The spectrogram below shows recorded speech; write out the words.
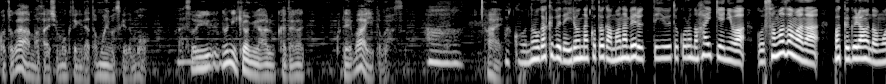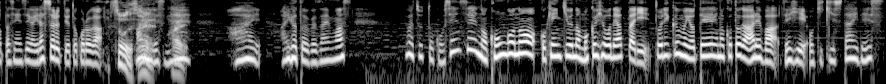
ことが、まあ、最初目的だと思いますけども、そういうのに興味がある方が来ればいいと思います。はあはい、まあこう農学部でいろんなことが学べるっていうところの背景にはさまざまなバックグラウンドを持った先生がいらっしゃるっていうところがそうですね。あるんですね。はい、はい、ありがとうございます。ではちょっとこう先生の今後のこう研究の目標であったり取り組む予定のことがあればぜひお聞きしたいです。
